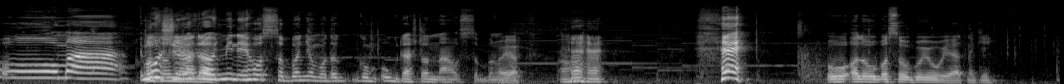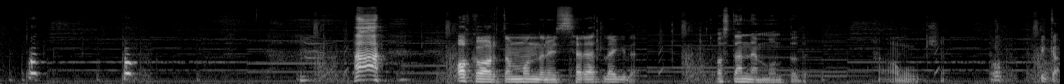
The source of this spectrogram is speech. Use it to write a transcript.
Ó, má! Hozom Most jövök rá, hogy minél hosszabban nyomod a gomb ugrást, annál hosszabban ugrok. Hehe. Ó, a lóbaszó golyóját neki. Há! Akartam mondani, hogy szeretlek, de Aztán nem mondtad. amúgy sem. Hopp, pika.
